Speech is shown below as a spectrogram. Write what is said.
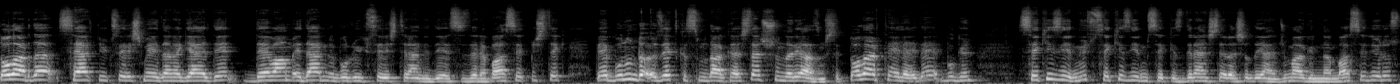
Dolarda sert yükseliş meydana geldi. Devam eder mi bu yükseliş trendi diye sizlere bahsetmiştik. Ve bunun da özet kısmında arkadaşlar şunları yazmıştık. Dolar TL'de bugün 8.23-8.28 dirençler aşıldı yani cuma günden bahsediyoruz.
